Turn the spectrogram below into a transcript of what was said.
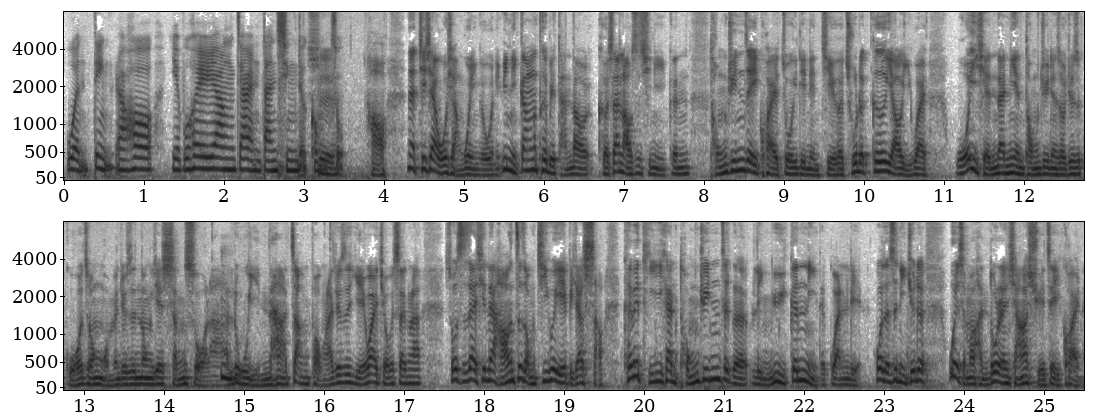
稳定，然后也不会让家人担心的工作？好，那接下来我想问一个问题，因为你刚刚特别谈到可山老师，请你跟童军这一块做一点点结合。除了歌谣以外，我以前在念童军的时候，就是国中，我们就是弄一些绳索啦、露营啦、帐篷啦，就是野外求生啦。说实在，现在好像这种机会也比较少。可不可以提一看童军这个领域跟你的关联，或者是你觉得为什么很多人想要学这一块呢？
